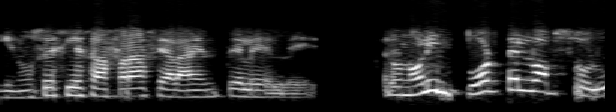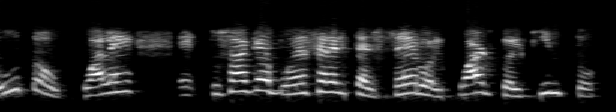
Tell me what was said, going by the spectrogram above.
y no sé si esa frase a la gente le, le pero no le importa en lo absoluto. ¿Cuál es? Eh, tú sabes que puede ser el tercero, el cuarto, el quinto.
